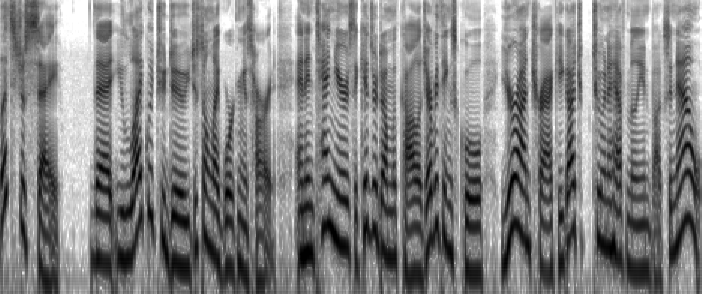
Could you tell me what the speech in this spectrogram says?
let's just say that you like what you do, you just don't like working as hard. And in 10 years, the kids are done with college, everything's cool, you're on track, you got your two and a half million bucks. And now,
